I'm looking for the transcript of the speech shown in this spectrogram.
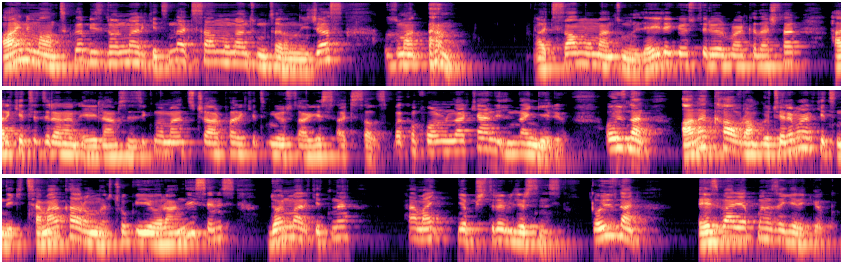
Aynı mantıkla biz dönme hareketinde açısal momentumu tanımlayacağız. O zaman açısal momentumu L ile gösteriyorum arkadaşlar. Harekete direnen eylemsizlik momenti çarpı hareketin göstergesi açısalız. Bakın formüller kendiliğinden geliyor. O yüzden ana kavram öteleme hareketindeki temel kavramları çok iyi öğrendiyseniz dönme hareketine hemen yapıştırabilirsiniz. O yüzden ezber yapmanıza gerek yok.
